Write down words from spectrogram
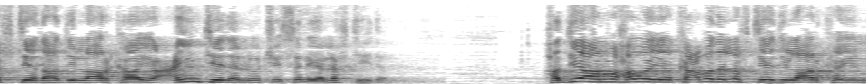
lafteeda haddii la arkaayo caynteedaa loo jeesanaya lafteeda. Haddii aan waxa weeye kacbada lafteedii la arkayn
